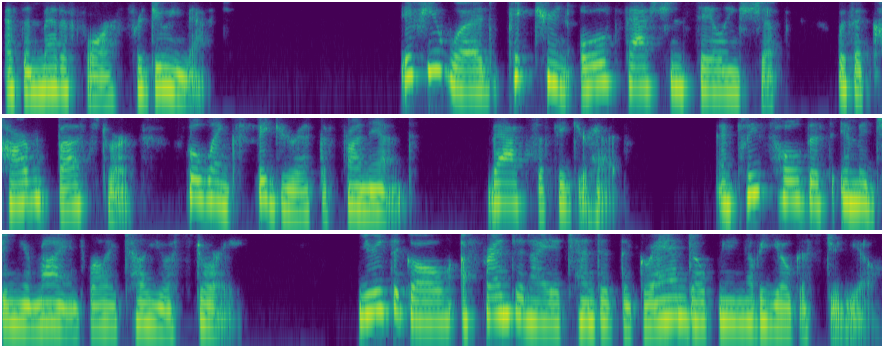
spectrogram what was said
as a metaphor for doing that. If you would, picture an old fashioned sailing ship with a carved bust or full length figure at the front end. That's a figurehead. And please hold this image in your mind while I tell you a story. Years ago, a friend and I attended the grand opening of a yoga studio.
